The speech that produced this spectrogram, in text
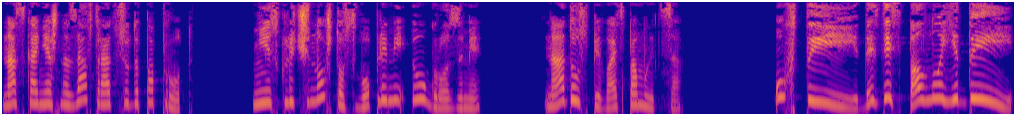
Нас, конечно, завтра отсюда попрут. Не исключено, что с воплями и угрозами. Надо успевать помыться. «Ух ты! Да здесь полно еды!»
